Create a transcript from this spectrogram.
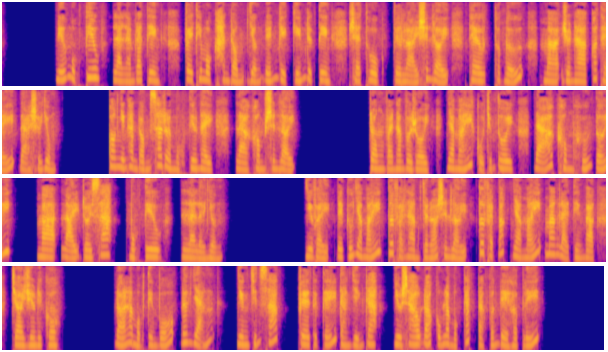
Nếu mục tiêu là làm ra tiền, vậy thì một hành động dẫn đến việc kiếm được tiền sẽ thuộc về loại sinh lợi theo thuật ngữ mà Jonah có thể đã sử dụng. Còn những hành động xa rời mục tiêu này là không sinh lợi. Trong vài năm vừa rồi, nhà máy của chúng tôi đã không hướng tới mà lại rời xa mục tiêu là lợi nhuận. Như vậy, để cứu nhà máy, tôi phải làm cho nó sinh lợi, tôi phải bắt nhà máy mang lại tiền bạc cho Unico. Đó là một tuyên bố đơn giản, nhưng chính xác về thực tế đang diễn ra, dù sao đó cũng là một cách đặt vấn đề hợp lý.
